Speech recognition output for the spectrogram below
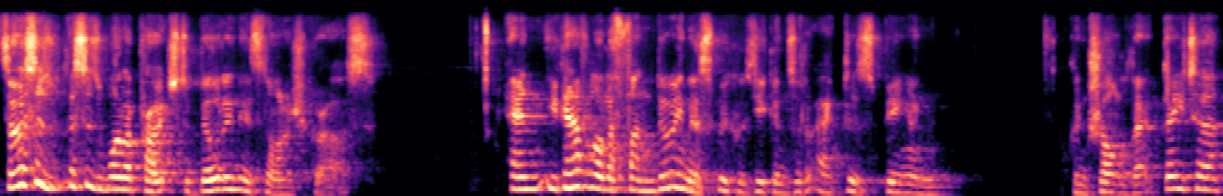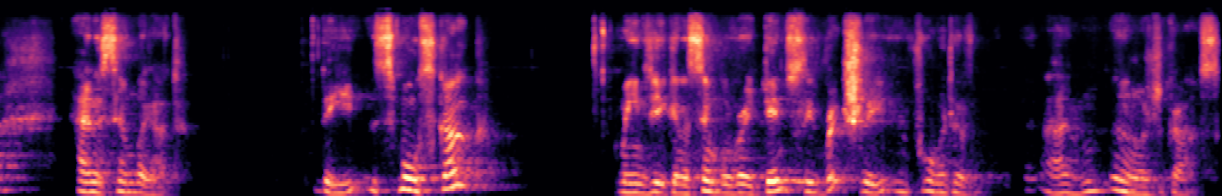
So this is, this is one approach to building these knowledge graphs. And you can have a lot of fun doing this because you can sort of act as being in control of that data and assembling it. The, small scope means you can assemble very densely, richly informative um, knowledge graphs.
